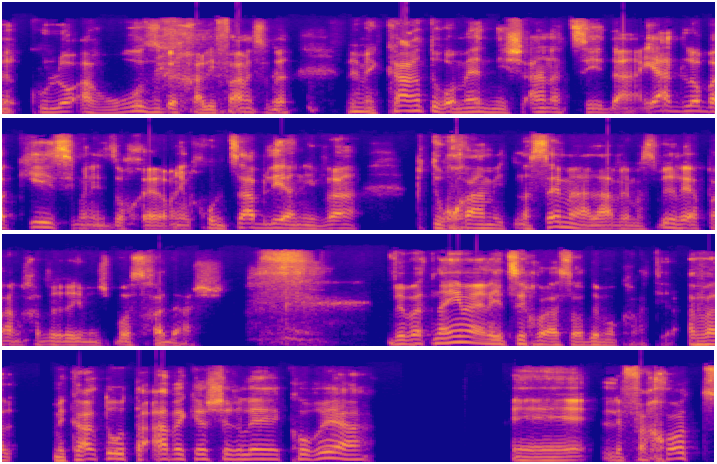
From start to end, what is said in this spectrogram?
וכולו ארוז בחליפה מסודרת, ומקארתור עומד נשען הצידה, יד לא בכיס, אם אני זוכר, עם חולצה בלי עניבה פתוחה, מתנשא מעליו ומסביר ליפן, חברים, יש בוס חדש. ובתנאים האלה הצליחו לעשות דמוקרטיה. אבל מקארתור טעה בקשר לקוריאה, אה, לפחות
